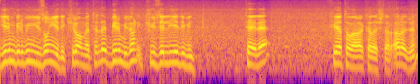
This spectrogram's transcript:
21.117 kilometrede 1 milyon 257 bin TL fiyatı var arkadaşlar aracın.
